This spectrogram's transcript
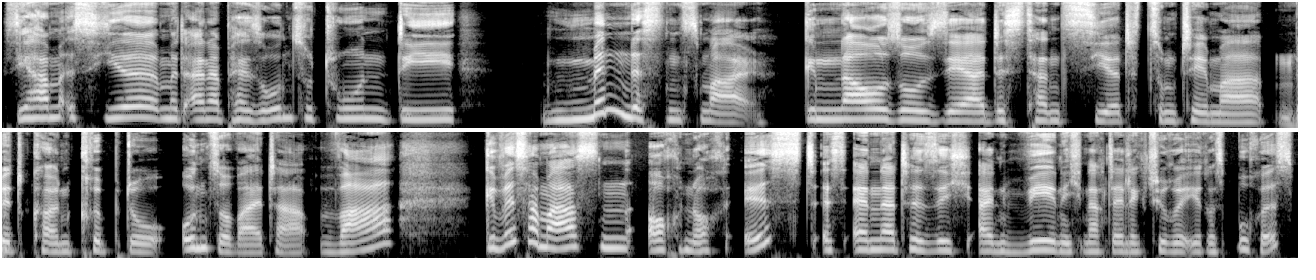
Sie haben es hier mit einer Person zu tun, die mindestens mal genauso sehr distanziert zum Thema mhm. Bitcoin, Krypto und so weiter war gewissermaßen auch noch ist. Es änderte sich ein wenig nach der Lektüre Ihres Buches.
